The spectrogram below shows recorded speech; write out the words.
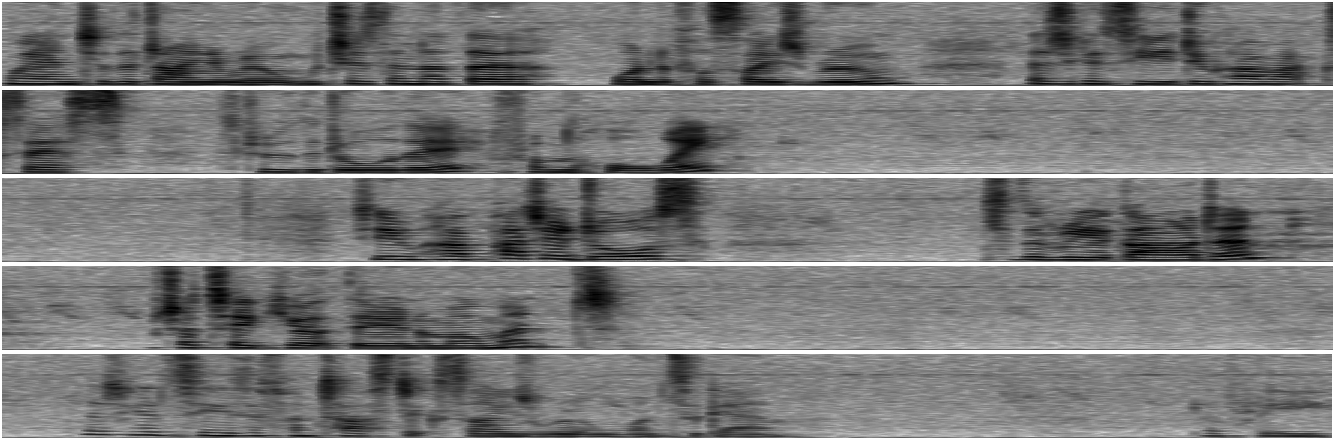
we enter the dining room which is another wonderful sized room. As you can see you do have access through the door there from the hallway. So you have patio doors to the rear garden which I'll take you out there in a moment. As you can see it's a fantastic sized room once again. Lovely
